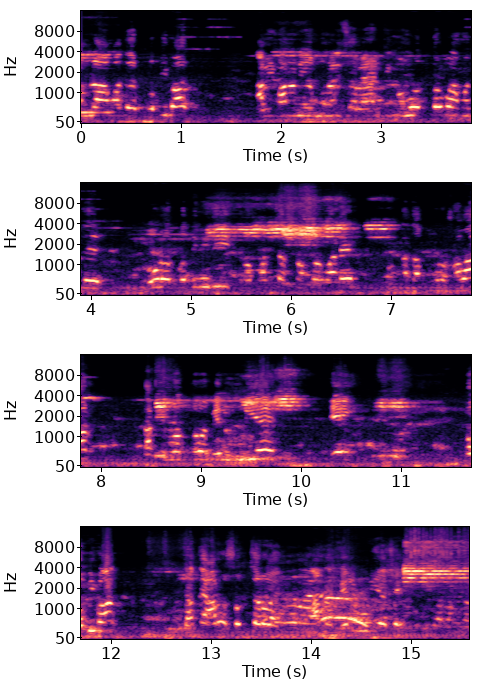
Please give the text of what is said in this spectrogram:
আমরা আমাদের প্রতিবাদ, আমি মাননীয় মোনালিসা ব্যানার্জিকে অনুরোধ করব, আমাদের পৌর প্রতিনিধি পঞ্চাশ নম্বর ওয়ার্ডের কলকাতা পৌরসভার তাকে অনুরোধ করব বেলুন উড়িয়ে এই প্রতিবাদ যাতে আরও সোচ্চার হয়। আমরা বেলুন উড়িয়ে সেই প্রতিবাদ আমরা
